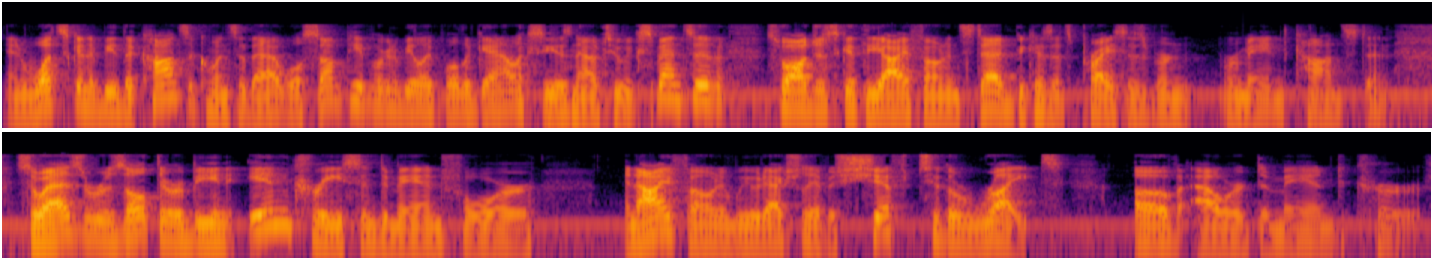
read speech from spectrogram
And what's going to be the consequence of that? Well, some people are going to be like, well, the Galaxy is now too expensive, so I'll just get the iPhone instead because its price has re remained constant. So as a result, there would be an increase in demand for an iPhone, and we would actually have a shift to the right of our demand curve.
